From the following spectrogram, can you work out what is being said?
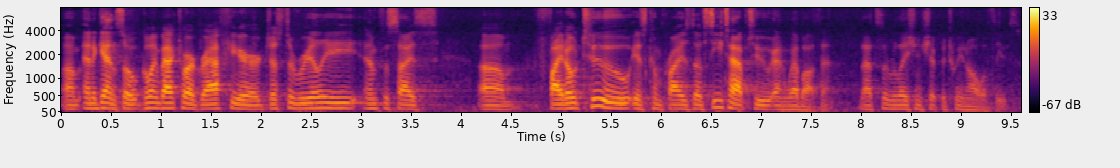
Um, and again, so going back to our graph here, just to really emphasize Um, FIDO2 is comprised of CTAP2 and WebAuthn. That's the relationship between all of these.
